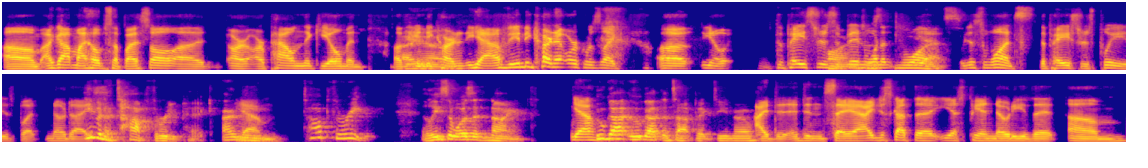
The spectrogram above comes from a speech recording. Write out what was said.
Um, I got my hopes up. I saw uh, our, our pal Nicky Oman of the IndyCar, yeah, of the IndyCar network was like, uh, you know, the Pacers have been one of once. yeah, just once the Pacers, please, but no dice. Even a top three pick. I mean, Yeah. top three. At least it wasn't ninth. yeah, Who got who got the top pick? Do you know? I did. It didn't say. I just got the ESPN notey that um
